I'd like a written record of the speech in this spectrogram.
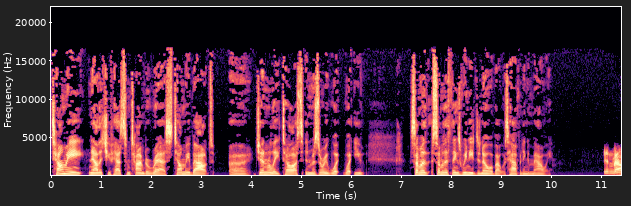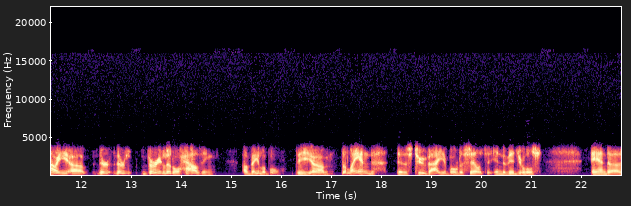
Tell me now that you've had some time to rest. Tell me about uh, generally. Tell us in Missouri what what you some of some of the things we need to know about what's happening in Maui. In Maui, uh, there there's very little housing available the um, the land is too valuable to sell to individuals, and uh,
